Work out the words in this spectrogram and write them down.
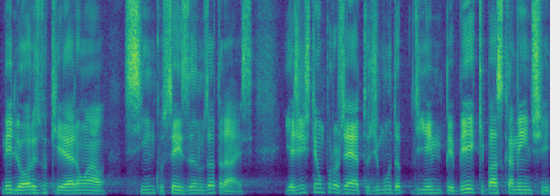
melhores do que eram há cinco, seis anos atrás. E a gente tem um projeto de muda de MPB que basicamente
